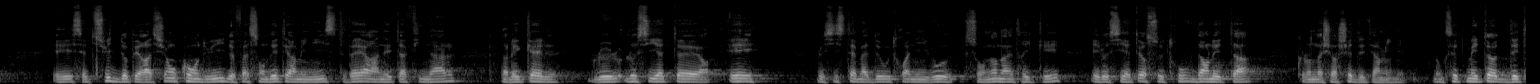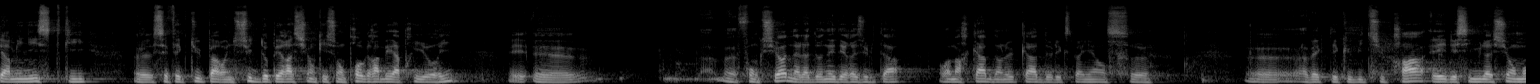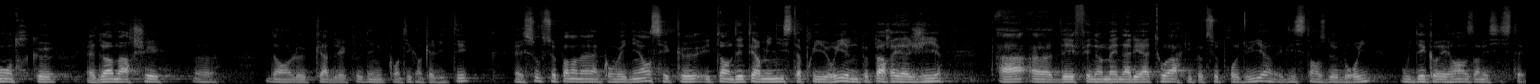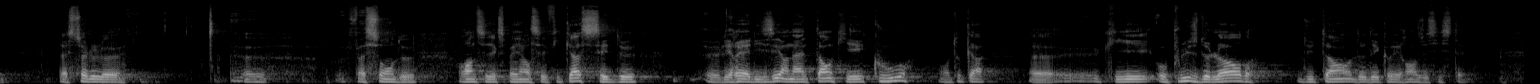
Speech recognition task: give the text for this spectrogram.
Et cette suite d'opérations conduit de façon déterministe vers un état final dans lequel l'oscillateur et le système à deux ou trois niveaux sont non intriqués et l'oscillateur se trouve dans l'état que l'on a cherché à déterminer. Donc cette méthode déterministe qui euh, s'effectue par une suite d'opérations qui sont programmées a priori fonctionne. Elle a donné des résultats remarquables dans le cadre de l'expérience euh, euh, avec des qubits supra et les simulations montrent qu'elle doit marcher dans le cas de l'électrodynamique quantique en cavité. Elle souffre cependant d'un inconvénient, c'est que, étant déterministe a priori, elle ne peut pas réagir à des phénomènes aléatoires qui peuvent se produire, l'existence de bruit ou décohérence dans les systèmes. La seule façon de rendre ces expériences efficaces, c'est de euh, les réaliser en un temps qui est court, en tout cas euh, qui est au plus de l'ordre du temps de décohérence du système.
